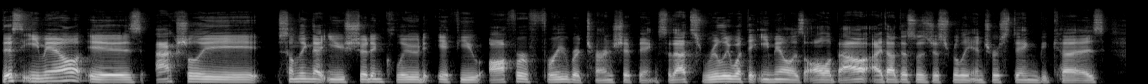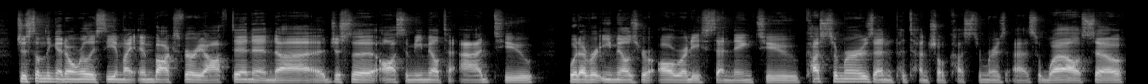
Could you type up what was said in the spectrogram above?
this email is actually something that you should include if you offer free return shipping. So that's really what the email is all about. I thought this was just really interesting because just something I don't really see in my inbox very often, and uh, just an awesome email to add to whatever emails you're already sending to customers and potential customers as well. So,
